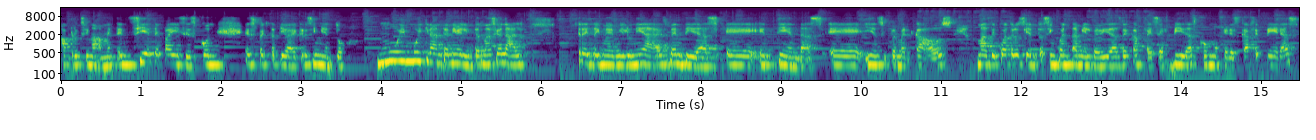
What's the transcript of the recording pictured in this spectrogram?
aproximadamente en siete países con expectativa de crecimiento muy, muy grande a nivel internacional 39 mil unidades vendidas eh, en tiendas eh, y en supermercados, más de 450 mil bebidas de café servidas con mujeres cafeteras.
